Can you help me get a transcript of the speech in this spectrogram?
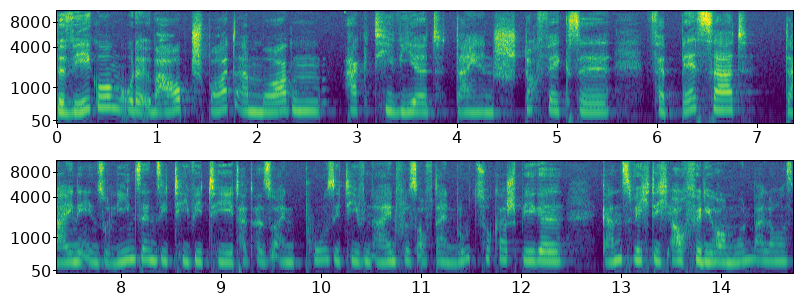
Bewegung oder überhaupt Sport am Morgen aktiviert deinen Stoffwechsel, verbessert deine Insulinsensitivität, hat also einen positiven Einfluss auf deinen Blutzuckerspiegel, ganz wichtig auch für die Hormonbalance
